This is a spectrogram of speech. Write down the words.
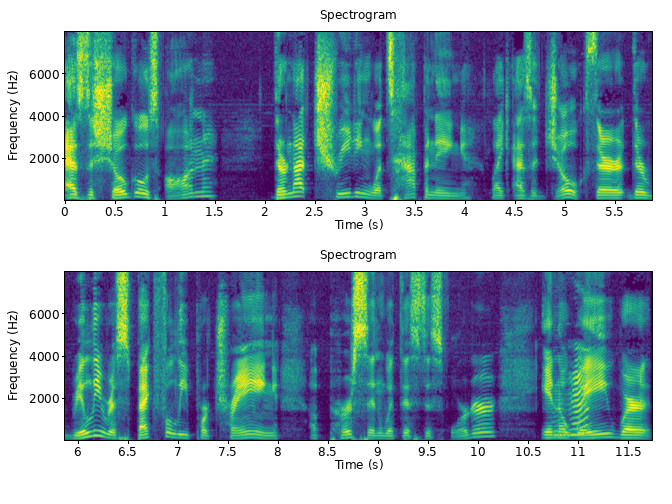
as the show goes on, they're not treating what's happening like as a joke. They're they're really respectfully portraying a person with this disorder in a Mhm. way where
